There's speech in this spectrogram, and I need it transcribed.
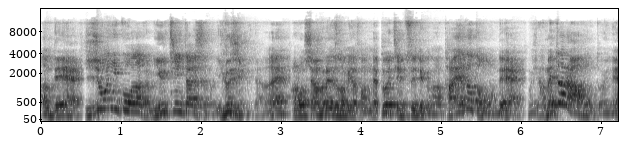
なんで、非常にこうなんか身内に対しても理不尽みたいなね、ロシアンフレンズの皆さんね、プーチンについていくのは大変だと思うんで、もうやめたら本当にね、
